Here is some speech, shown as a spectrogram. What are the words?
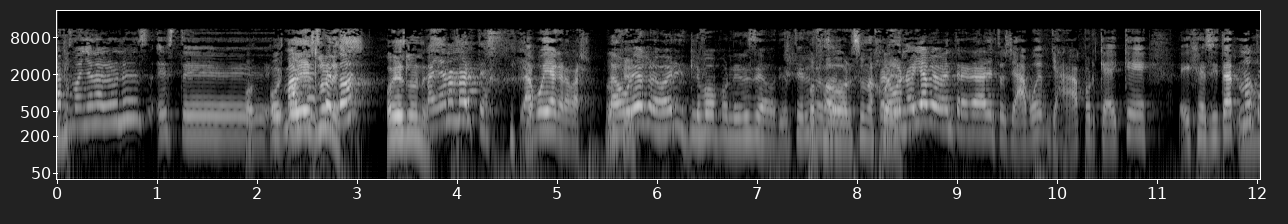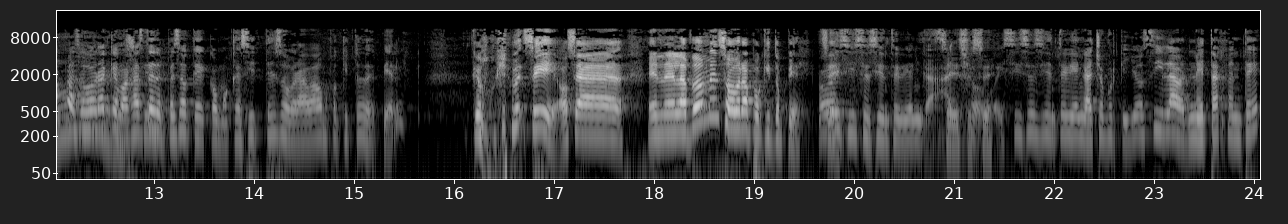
ah, pues mañana lunes, este, Hoy, hoy- hoy martes, es lunes. perdón. Hoy es lunes. Mañana martes, la voy a grabar. La voy a grabar y le voy a poner ese audio. tienes Por razón. favor, es una Pero joya. bueno, ya me va a entrenar, entonces ya voy, ya, porque hay que ejercitar. ¿No, te pasó ahora que bajaste de peso que como que sí te sobraba un poquito de piel? Como que me- sí, o sea, en el abdomen sobra poquito piel. Ay, Sí. sí se siente bien gacho, Sí, sí, sí. sí se siente bien gacho, porque yo sí, la neta, gente,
